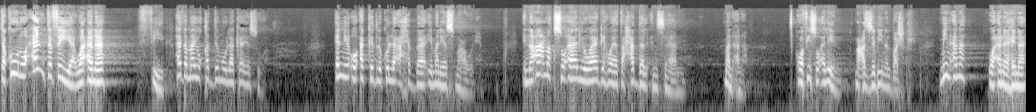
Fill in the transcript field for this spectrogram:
تكون أنت في وأنا فيك. هذا ما يقدم لك يسوع. إني أؤكد لكل أحبائي من يسمعوني. إن أعمق سؤال يواجه ويتحدى الإنسان من أنا؟ هو في سؤالين معذبين البشر. مين أنا وأنا هنا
